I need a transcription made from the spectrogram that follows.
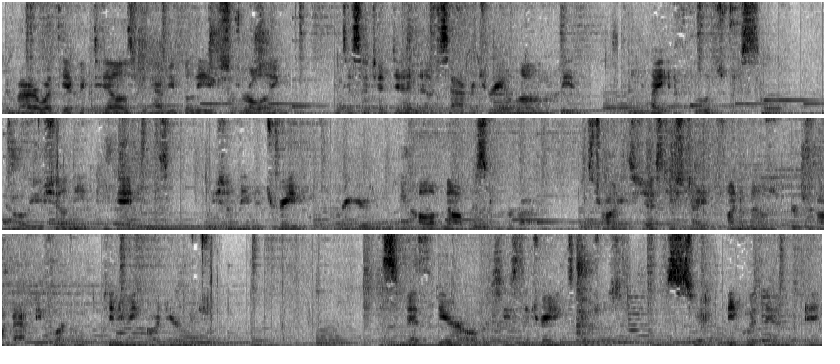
No matter what the epic tales would have you believe, strolling into such a den of savagery alone would be the height of foolishness. No, you shall need companions. You shall need the training, the Hall of Novice strongly suggest you study the fundamentals of group combat before continuing on your mission. The smith here oversees the training schedules. Speak with him, and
